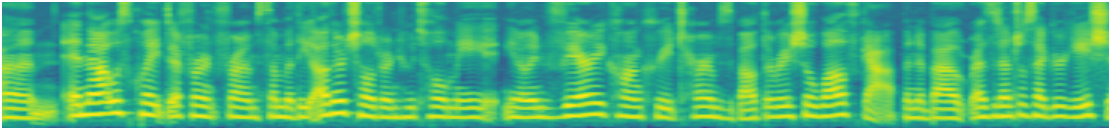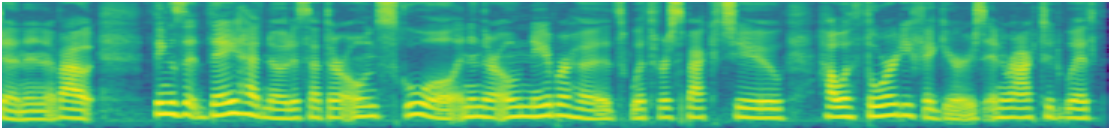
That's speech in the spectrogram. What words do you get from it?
Um, and that was quite different from some of the other children who told me you know in very concrete terms about the racial wealth gap and about residential segregation and about things that they had noticed at their own school and in their own neighborhoods with respect to how authority figures interacted with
